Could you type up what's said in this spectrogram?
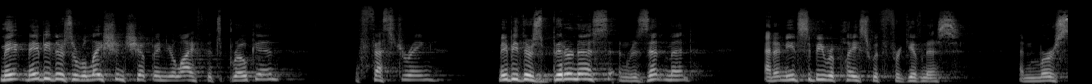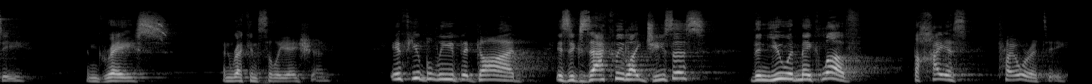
Maybe there's a relationship in your life that's broken or festering. Maybe there's bitterness and resentment, and it needs to be replaced with forgiveness and mercy and grace and reconciliation. If you believe that God is exactly like Jesus, then you would make love the highest priority.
